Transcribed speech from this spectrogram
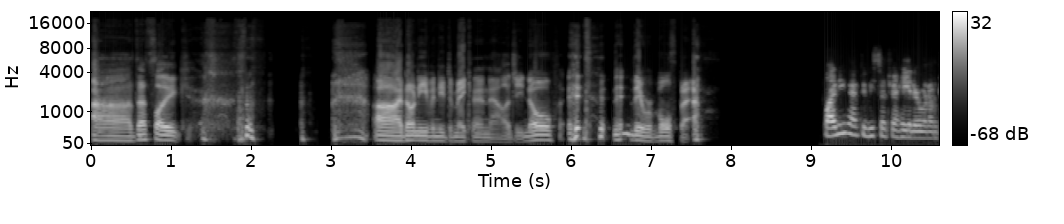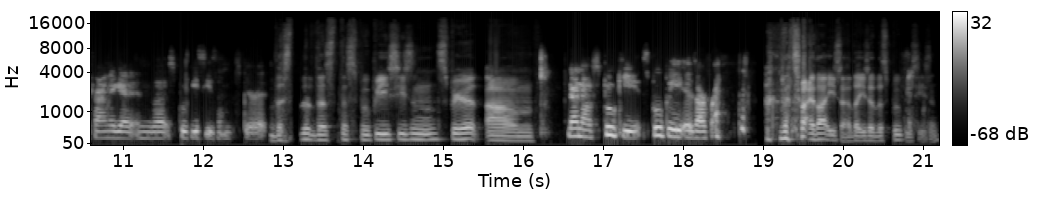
Uh that's like uh, I don't even need to make an analogy. No, they were both bad. why do you have to be such a hater when I'm trying to get in the spooky season spirit? The the the, the spoopy season spirit. Um, No, no, spooky. Spooky is our friend. that's what I thought you said. I thought you said the spooky season.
